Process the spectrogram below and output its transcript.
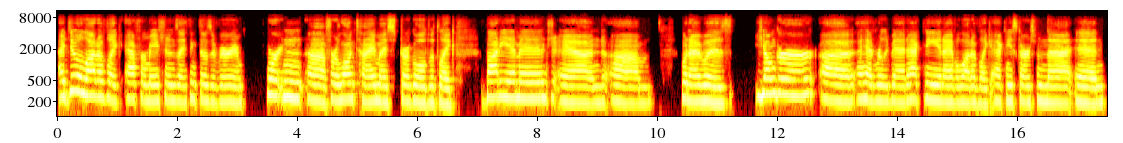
I do a lot of like affirmations. I think those are very important. Uh, for a long time, I struggled with like body image, and um, when I was younger, uh, I had really bad acne, and I have a lot of like acne scars from that. And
